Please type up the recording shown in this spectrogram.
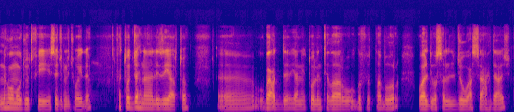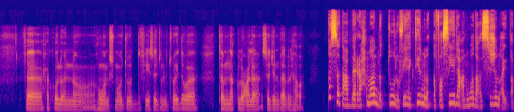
إنه هو موجود في سجن الجويدة. فتوجهنا لزيارته آه، وبعد يعني طول انتظار ووقوف بالطابور والدي وصل جوا على الساعة 11 فحكوا له إنه هو مش موجود في سجن الجويدة وتم نقله على سجن باب الهوى. قصة عبد الرحمن بالطول وفيها كتير من التفاصيل عن وضع السجن أيضا.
